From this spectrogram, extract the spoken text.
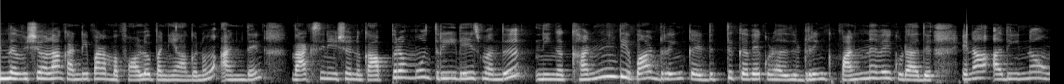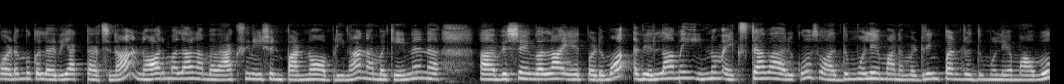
இந்த விஷயம்லாம் கண்டிப்பாக நம்ம ஃபாலோ பண்ணி ஆகணும். அண்ட் தென் வேக்சினேஷனுக்கு அப்புறமும் த்ரீ டேஸ் வந்து நீங்கள் கண்டிப்பாக ட்ரிங்க் எடுத்துக்கவே கூடாது. ட்ரிங்க் பண்ணவே கூடாது. ஏன்னா அது இன்னும் உங்கள் உடம்புக்குள்ளே ரியாக்ட் ஆச்சுன்னா நார்மலாக நம்ம வேக்சினேஷன் பண்ணோம் அப்படின்னா நமக்கு என்னென்ன விஷயங்கள்லாம் ஏற்படுமோ அது எல்லாமே இன்னும் எக்ஸ்ட்ராவாக இருக்கும். ஸோ அது மூலயமா நம்ம ட்ரிங்க் பண்ணுறது மூலயமாவோ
